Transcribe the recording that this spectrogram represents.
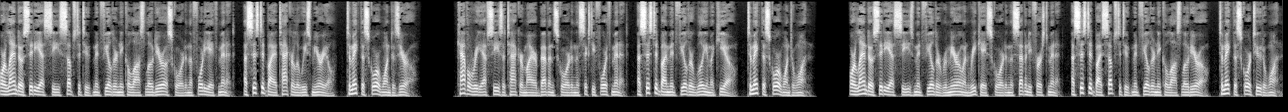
Orlando City SC's substitute midfielder Nicolas Lodeiro scored in the 48th minute, assisted by attacker Luis Muriel, to make the score 1 0. Cavalry FC's attacker Myer Bevan scored in the 64th minute, assisted by midfielder William Akio, to make the score 1 1. Orlando City SC's midfielder Ramiro Enrique scored in the 71st minute, assisted by substitute midfielder Nicolas Lodeiro, to make the score 2 1.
